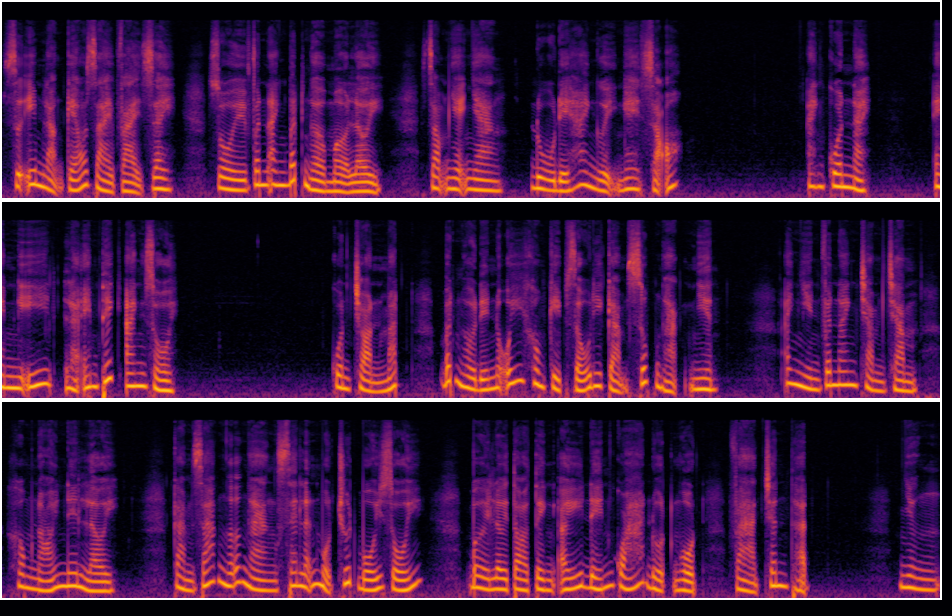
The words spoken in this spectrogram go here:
Sự im lặng kéo dài vài giây, rồi Vân Anh bất ngờ mở lời, giọng nhẹ nhàng, đủ để hai người nghe rõ. Anh Quân này, em nghĩ là em thích anh rồi. Quân tròn mắt, bất ngờ đến nỗi không kịp giấu đi cảm xúc ngạc nhiên. Anh nhìn Vân Anh chằm chằm, không nói nên lời. Cảm giác ngỡ ngàng xen lẫn một chút bối rối, bởi lời tỏ tình ấy đến quá đột ngột và chân thật. Nhưng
